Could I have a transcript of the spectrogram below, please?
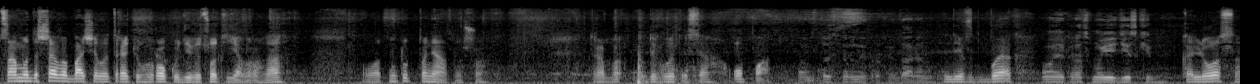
саме дешеве бачили третього року 900 євро, да? От, ну тут понятно, що треба дивитися. Опа, Там з тої сторони трохи вдарено. ліфтбек. О, якраз мої диски. колеса.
